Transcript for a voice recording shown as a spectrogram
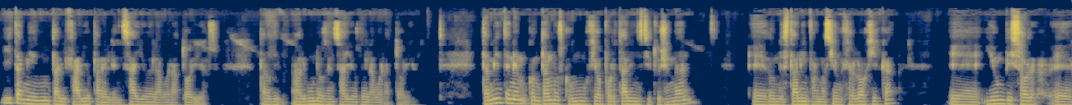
y también un tarifario para el ensayo de laboratorios, para algunos ensayos de laboratorio. También tenemos, contamos con un geoportal institucional eh, donde está la información geológica eh, y un visor eh,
